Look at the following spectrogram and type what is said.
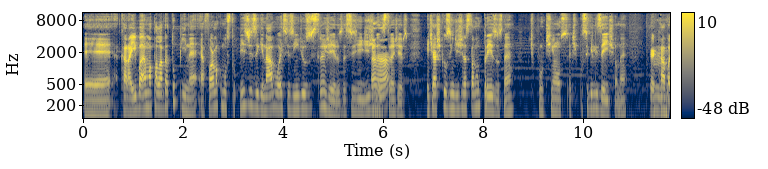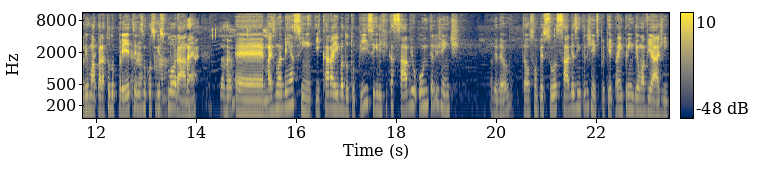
é, Caraíba é uma palavra tupi, né? É a forma como os tupis designavam esses índios estrangeiros, esses indígenas Aham. estrangeiros. A gente acha que os indígenas estavam presos, né? Tipo, tinham. É tipo Civilization, né? Cercava Uhum. ali o mapa era tudo preto e eles não conseguiam Aham. explorar, né? É, mas não é bem assim. E Caraíba do Tupi significa sábio ou inteligente. Entendeu? Então são pessoas sábias e inteligentes. Porque pra empreender uma viagem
